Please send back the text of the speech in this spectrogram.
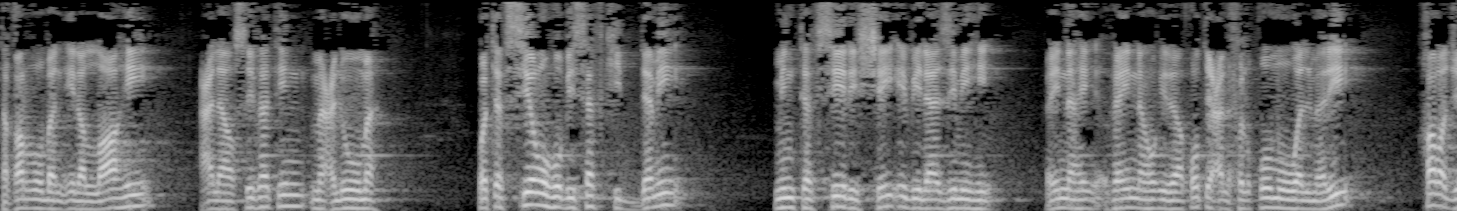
تقربا إلى الله على صفة معلومة. وتفسيره بسفك الدم من تفسير الشيء بلازمه. فإنه, فإنه إذا قطع الحلقوم والمريء خرج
